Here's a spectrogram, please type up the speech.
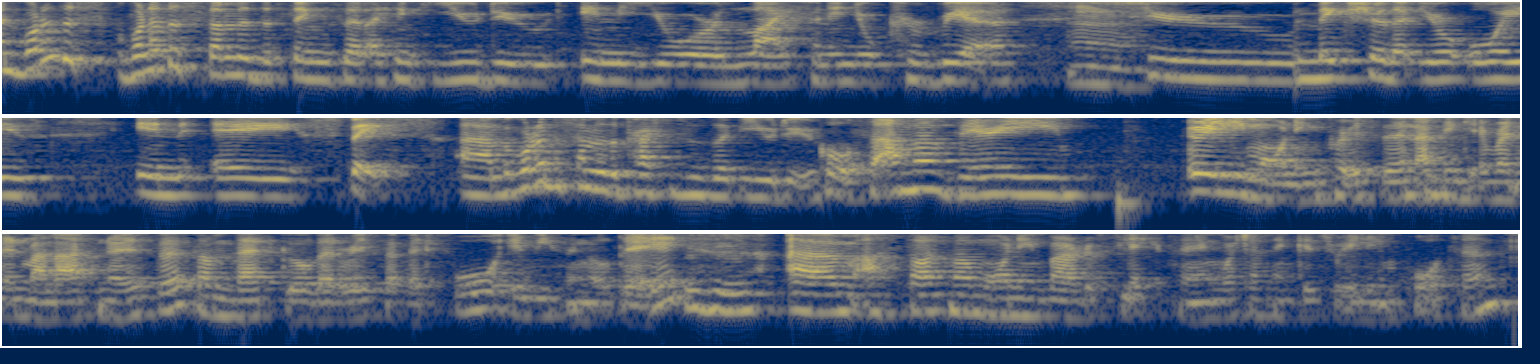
And what are the one of the some of the things that I think you do in your life and in your career to make sure that you're always in a space? Um, but what are the, some of the practices that you do? Cool. So I'm a very early morning person. I think everyone in my life knows this. I'm that girl that wakes up at four every single day. Um, I start my morning by reflecting, which I think is really important.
